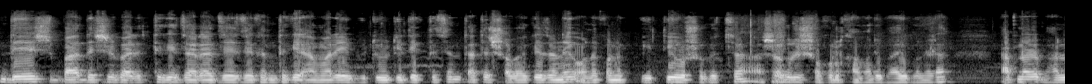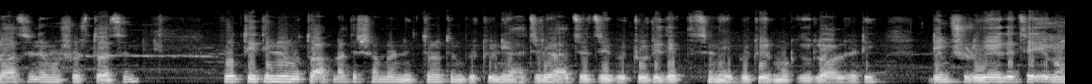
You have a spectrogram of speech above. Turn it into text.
দেশ বা দেশের বাইরের থেকে যারা যে যেখান থেকে আমার এই ভিডিওটি দেখতেছেন, তাদের সবাইকে জানাই অনেক অনেক প্রীতি ও শুভেচ্ছা। আশা করি সকল খামারি ভাই বোনেরা আপনারা ভালো আছেন এবং সুস্থ আছেন। প্রতিদিনের মতো আপনাদের সামনে নিত্য নতুন ভিডিও নিয়ে হাজির হয়ে আজ যে ভিডিওটি দেখতেছেন, এই ভিডিওর মুরগিগুলো অলরেডি ডিম শুরু হয়ে গেছে এবং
